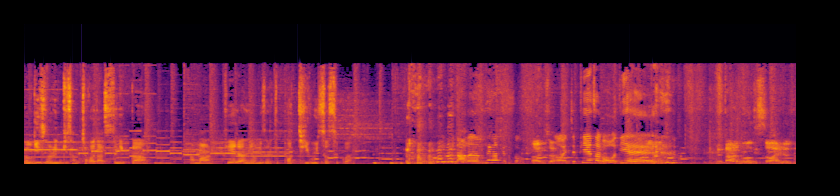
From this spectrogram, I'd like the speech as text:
여기서 이렇게 상처가 났으니까 음. 아마 피해자는 여기서 이렇게 버티고 있었을 거야. 나름 생각했어. 아 진짜? 어, 이제 피해자가 어디에 근데 다른 거 어딨어? 알려줘.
